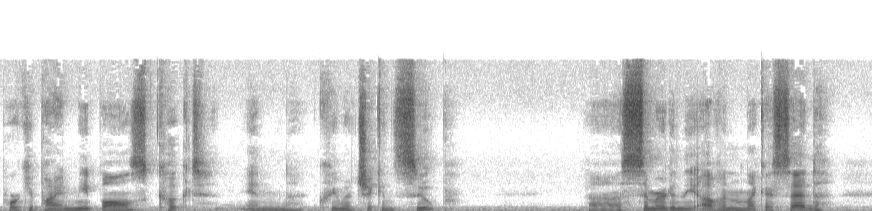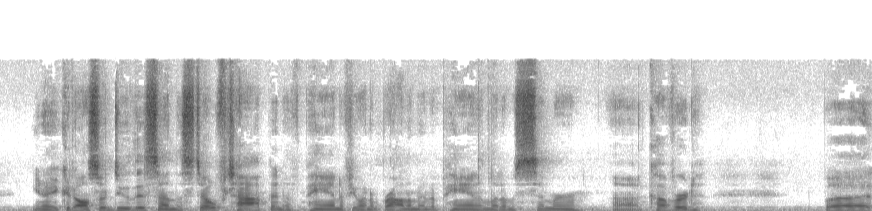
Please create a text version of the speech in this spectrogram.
Porcupine meatballs cooked in cream of chicken soup, uh, simmered in the oven, like I said. You know, you could also do this on the stove top in a pan if you want to brown them in a pan and let them simmer uh, covered. But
